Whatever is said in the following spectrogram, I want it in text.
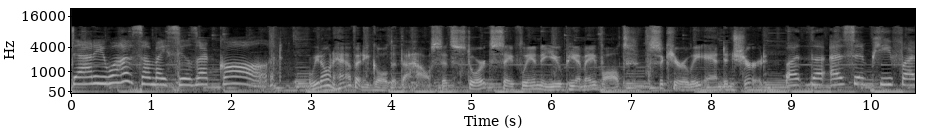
Daddy, what if somebody steals our gold? We don't have any gold at the house. It's stored safely in the UPMA vault, securely and insured. But the S&P 500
